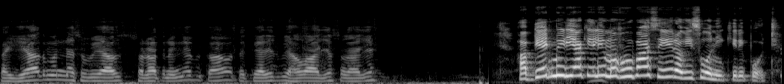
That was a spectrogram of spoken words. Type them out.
कही है आदमी न सुबह आओ सुना तो नहीं है अभी कहा तो कह रहे भी हवा आ जाए सुना जाए। अपडेट मीडिया के लिए महोबा से रवि सोनी की रिपोर्ट।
